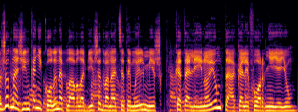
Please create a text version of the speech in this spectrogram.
Жодна жінка ніколи не плавала більше 12 миль між Каталіною та Каліфорнією.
